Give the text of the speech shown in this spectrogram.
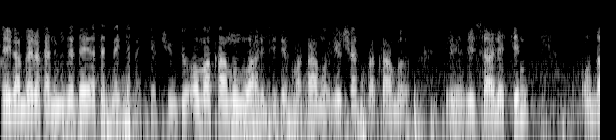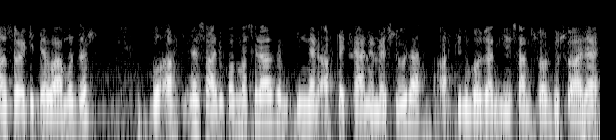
Peygamber Efendimiz'e beyat etmek demektir. Çünkü o makamın varisidir. Makamı irşat, makamı e, risaletin ondan sonraki devamıdır. Bu ahdine sadık olması lazım. İnnel ahtekâne mesûle ahdini bozan insan sorgu suale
